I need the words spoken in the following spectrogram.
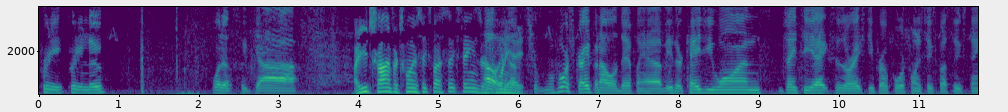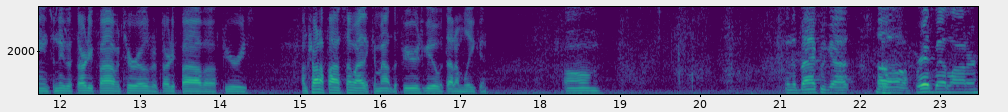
Pretty pretty new. What else we got? Are you trying for 26 by 16s or Oh, 28? yeah. Before scraping, I will definitely have either KG1s, JTXs, or HD Pro 4s 26 by 16s, and either 35 Atturos or 35 uh, Furies. I'm trying to find somebody that can mount the Furies good without them leaking. Um, in the back, we got uh, red bed liner.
